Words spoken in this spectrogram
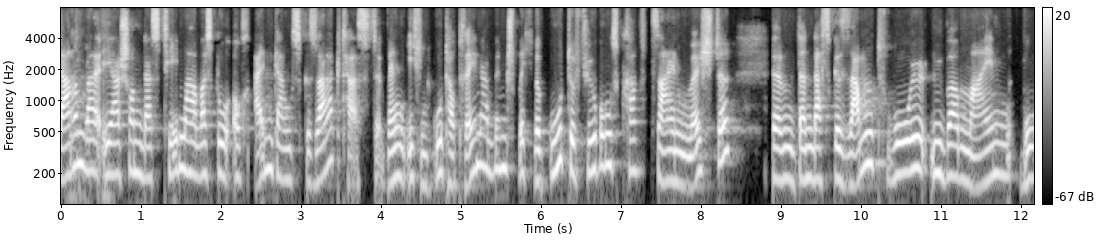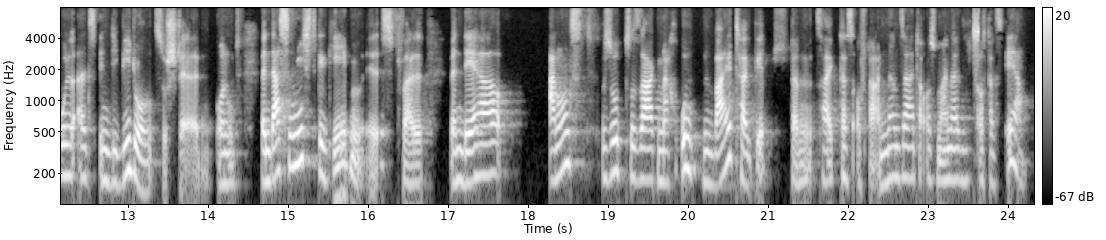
daran war ja schon das Thema, was du auch eingangs gesagt hast. Wenn ich ein guter Trainer bin, sprich eine gute Führungskraft sein möchte, ähm, dann das Gesamtwohl über mein Wohl als Individuum zu stellen. Und wenn das nicht gegeben ist, weil wenn der Angst sozusagen nach unten weitergibt, dann zeigt das auf der anderen Seite aus meiner Sicht auch, dass er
